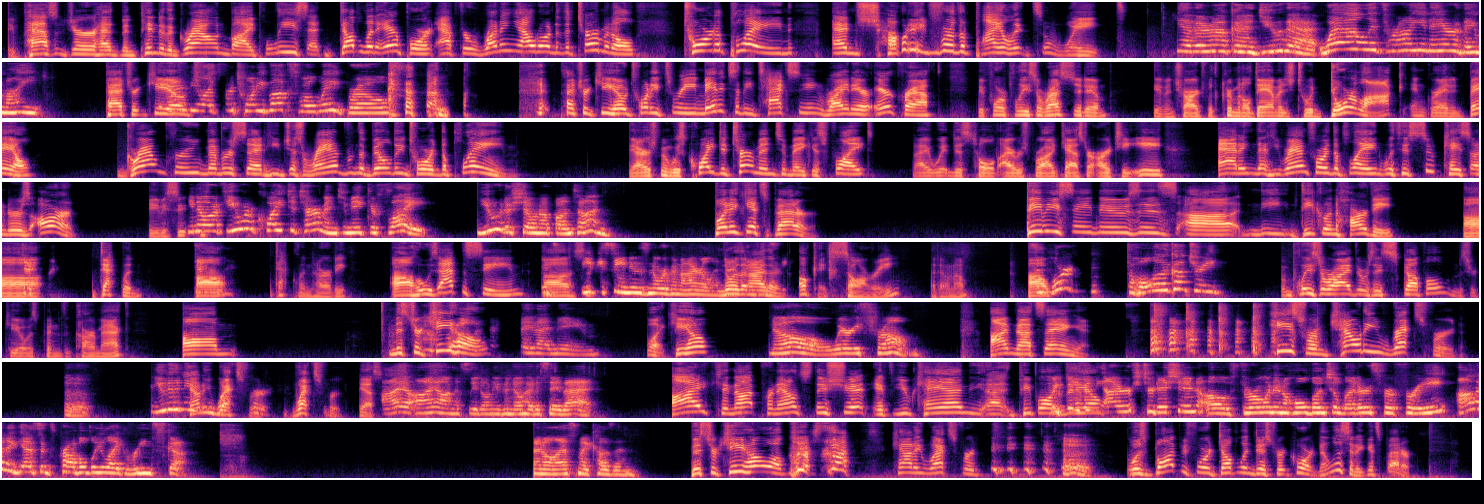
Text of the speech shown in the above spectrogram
A passenger had been pinned to the ground by police at Dublin Airport after running out onto the terminal toward a plane and shouting for the pilot to wait. Yeah, they're not going to do that. Well, it's Ryanair. They might. Patrick It Kehoe might be like for 20 bucks, we'll wait, bro. Patrick Kehoe, 23, made it to the taxiing Ryanair aircraft before police arrested him. He had been charged with criminal damage to a door lock and granted bail. Ground crew members said he just ran from the building toward the plane. The Irishman was quite determined to make his flight, an eyewitness told Irish broadcaster RTE, adding that he ran toward the plane with his suitcase under his arm. BBC. You know, if you were quite determined to make your flight, you would have shown up on time. but it gets better. BBC News is uh Declan Harvey, uh Declan, uh Declan. Declan Harvey, uh who was at the scene, uh It's BBC News Northern Ireland. Northern. Ireland. Okay, sorry, I don't know. It's Uh, important. It's the whole of the country. when police arrived, there was a scuffle. Mr. Kehoe was pinned to the tarmac. Um, Mr. Kehoe, Say that name. what Kehoe? No, where he's from. I'm not saying it. He's from County Rexford. You didn't County Wexford. Wexford, yes. I I honestly don't even know how to say that. I cannot pronounce this shit. If you can, uh, people on But the video, the Irish tradition of throwing in a whole bunch of letters for free, I'm gonna guess it's probably like Rinska. And I'll ask my cousin. Mr. Kehoe of County Wexford was bought before Dublin District Court. Now listen, it gets better.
